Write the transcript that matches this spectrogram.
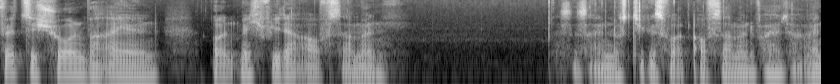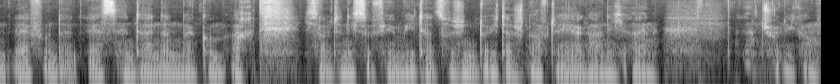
wird sich schon beeilen und mich wieder aufsammeln. Das ist ein lustiges Wort, aufsammeln, weil da ein F und ein S hintereinander kommen. Ach, ich sollte nicht so viel Meter zwischendurch, da schlaft er ja gar nicht ein. Entschuldigung.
